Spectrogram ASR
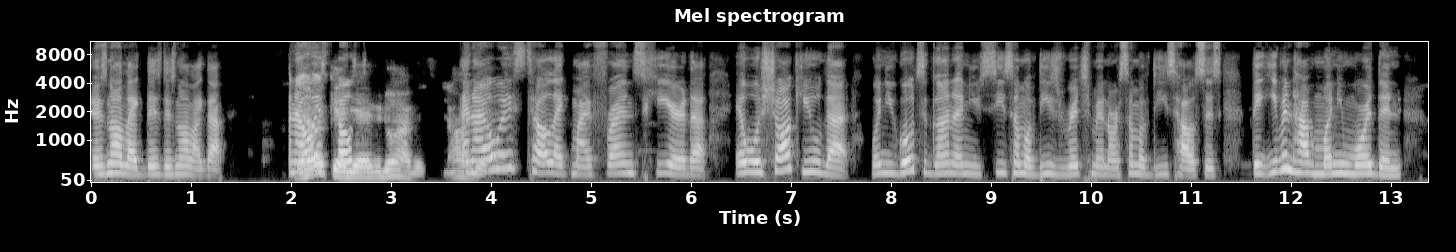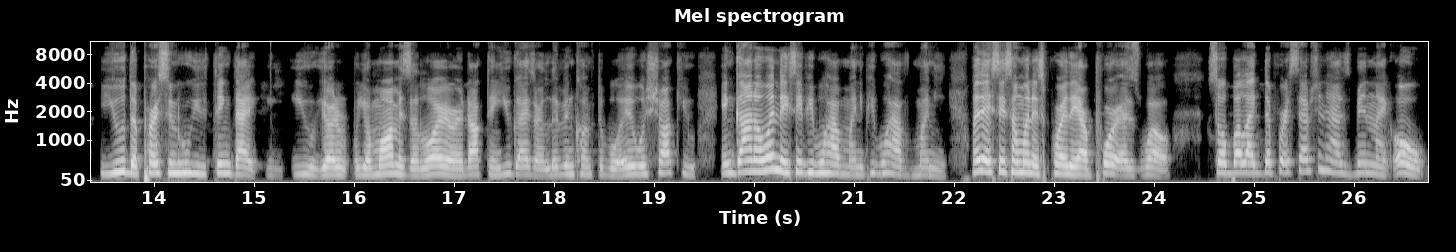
There's not like this, there's not like that. And yeah, I always okay, tell, yeah, we don't have it. and I always tell like my friends here that it will shock you that when you go to Ghana and you see some of these rich men or some of these houses, they even have money more than you the person who you think that you your your mom is a lawyer or a doctor and you guys are living comfortable it will shock you. In ghana when they say people have money people have money. When they say someone is poor they are poor as well. So but like the perception has been like oh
